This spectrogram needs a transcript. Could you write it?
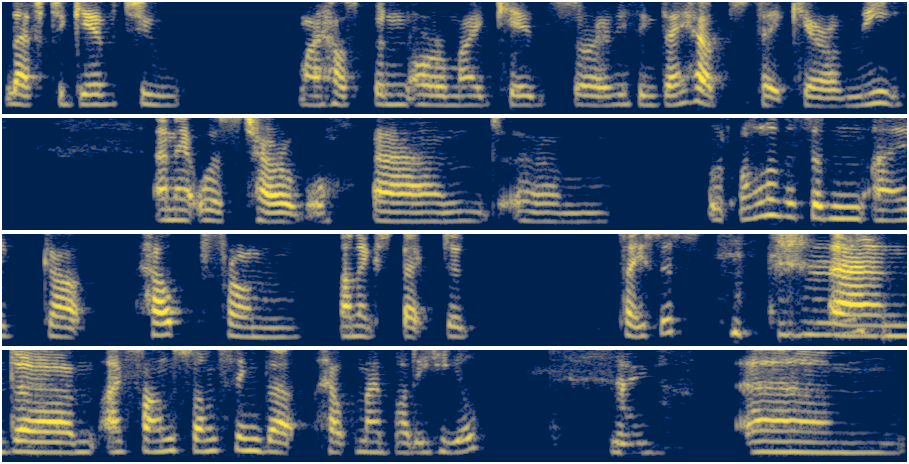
left to give to my husband or my kids or anything. They had to take care of me, and it was terrible. And um, but all of a sudden, I got help from unexpected places, mm-hmm. and um, I found something that helped my body heal. Nice. Um,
